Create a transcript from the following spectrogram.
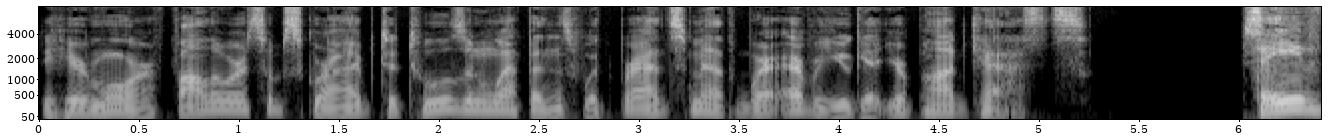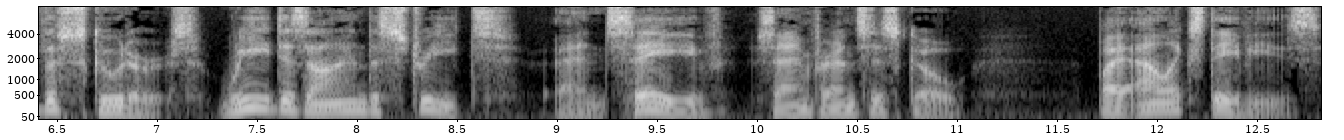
To hear more, follow or subscribe to Tools and Weapons with Brad Smith wherever you get your podcasts. Save the scooters, redesign the streets, and save San Francisco by Alex Davies.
